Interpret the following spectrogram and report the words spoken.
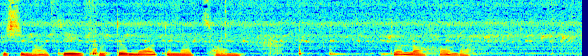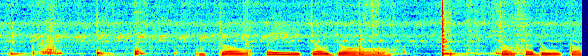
Tôi xin nói chị của tôi mua tụi nó sống. Cho lo khó là của trâu cây trâu đồ trâu tao đủ trâu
